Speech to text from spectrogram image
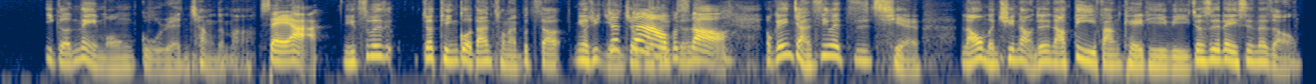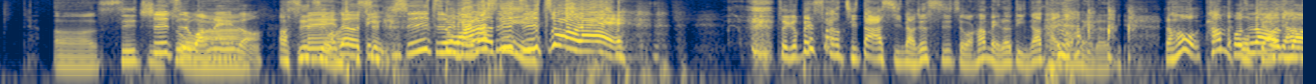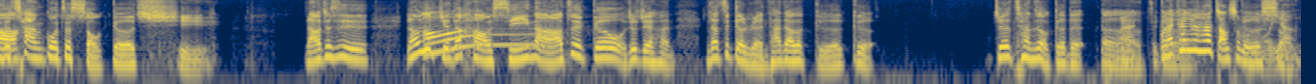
一个内蒙古人唱的吗？谁啊？你是不是就听过，但是从来不知道，没有去研究？对啊，我不知道。我跟你讲，是因为之前，然后我们去那种就是然后地方 KTV，就是类似那种呃狮子、啊、狮子王那一种哦，狮子王乐蒂 狮子王啊，狮子座嘞，整个被上级大洗脑，就狮子王，他美乐蒂，你知道台中美乐蒂。然后他们，我表姐他们就唱过这首歌曲，然后就是，然后就觉得好洗脑。哦、然后这个歌我就觉得很，你知道这个人他叫做格格，就是唱这首歌的呃，我来看看他长什么模样。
